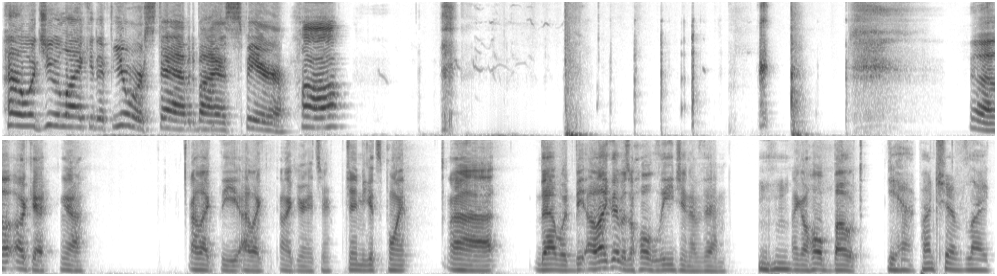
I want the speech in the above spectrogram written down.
How would you like it if you were stabbed by a spear, huh? Oh, okay, yeah. I like the I like I like your answer. Jamie gets the point. Uh, that would be I like that was a whole legion of them, Mm-hmm. like a whole boat. Yeah, a bunch of like,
